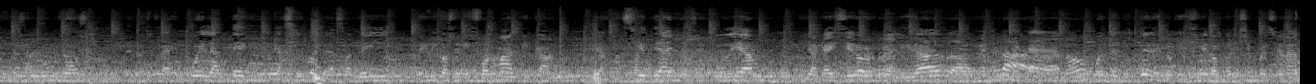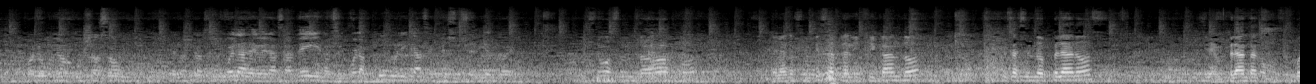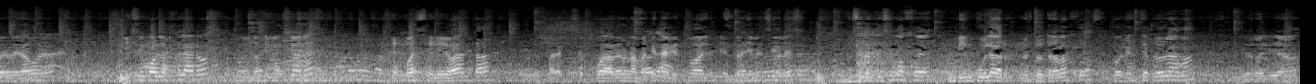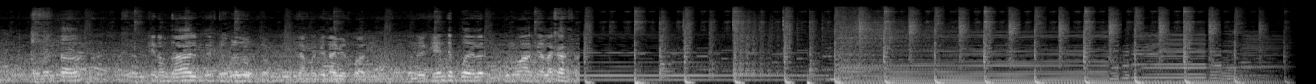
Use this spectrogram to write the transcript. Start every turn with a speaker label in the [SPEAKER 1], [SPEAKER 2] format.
[SPEAKER 1] alumnos de nuestra escuela técnica 5 de la SATI, técnicos en informática, que hasta 7 años estudian y acá hicieron realidad aumentada, ¿no? Cuenten ustedes lo que hicieron, pero es impresionante, me pone muy orgulloso de nuestras escuelas de Verazate y en las escuelas públicas esté sucediendo esto.
[SPEAKER 2] Hicimos un trabajo en el que se empieza planificando, se empieza haciendo planos en planta como se puede ver ahora. Hicimos los planos, las dimensiones, después se levanta eh, para que se pueda ver una maqueta virtual en tres dimensiones. Lo que hicimos fue vincular nuestro trabajo con este programa de realidad aumentada que nos da este producto, la maqueta virtual, donde el cliente puede ver cómo va a quedar la casa.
